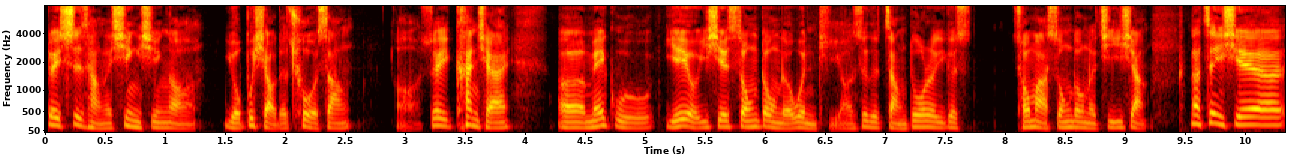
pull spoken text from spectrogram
对市场的信心哦有不小的挫伤哦，所以看起来。呃，美股也有一些松动的问题啊，这个涨多了一个筹码松动的迹象。那这些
